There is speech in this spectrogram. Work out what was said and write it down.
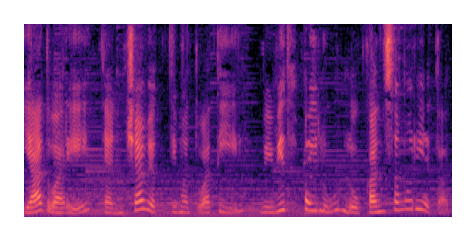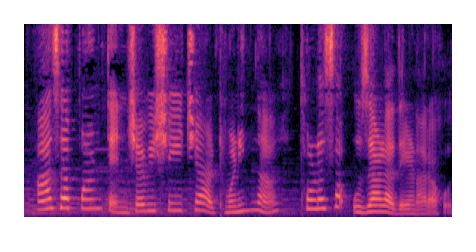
याद्वारे त्यांच्या व्यक्तिमत्वातील विविध पैलू लोकांसमोर येतात. आज आपण त्यांच्याविषयीच्या आठवणींना थोडासा उजाळा देणार आहोत.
